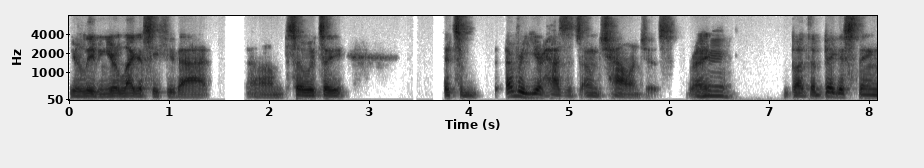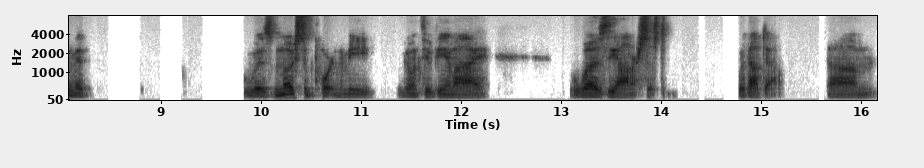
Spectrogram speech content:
you're leaving your legacy through that um, so it's a it's a, every year has its own challenges, right? Mm-hmm. But the biggest thing that was most important to me going through VMI was the honor system, without doubt. Um,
